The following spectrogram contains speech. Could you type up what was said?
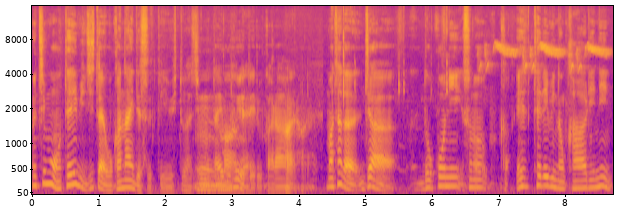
うちもうテレビ自体置かないですっていう人たちもだいぶ増えてるから、まあ、ただじゃあどこにそのテレビの代わりに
